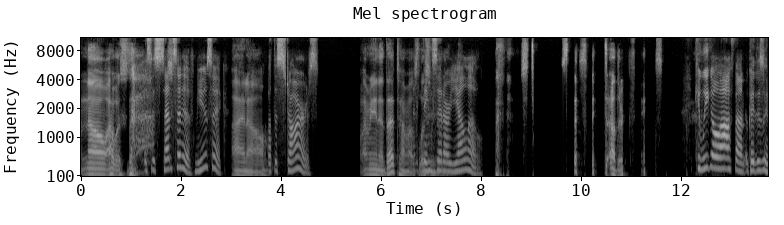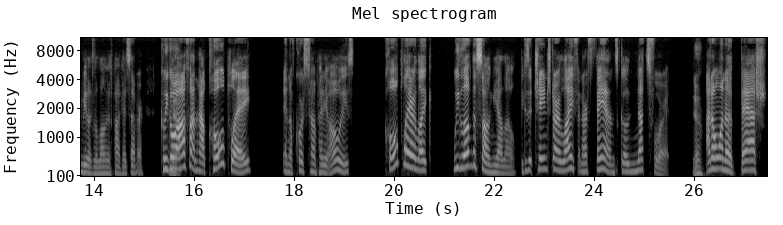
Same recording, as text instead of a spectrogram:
No, I was. This is sensitive music I know. about the stars I mean, at that time, I and was listening things to, that are like, yellow. listening to other things. Can we go off on? Okay, this is gonna be like the longest podcast ever. Can we go Yeah. off on how Coldplay, and of course Tom Petty always, Coldplay are like we love the song Yellow because it changed our life and our fans go nuts for it. Yeah. I don't want to bash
